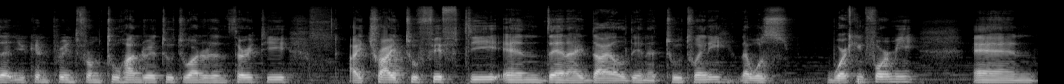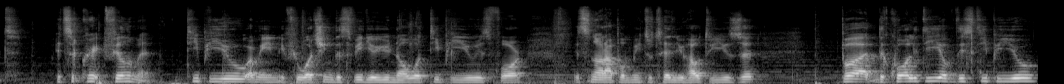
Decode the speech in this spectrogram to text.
that you can print from 200 to 230. I tried 250 and then I dialed in at 220. That was working for me and it's a great filament. TPU, I mean, if you're watching this video, you know what TPU is for. It's not up on me to tell you how to use it. But the quality of this TPU,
